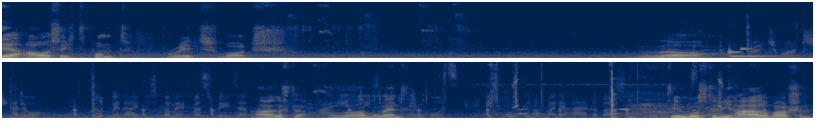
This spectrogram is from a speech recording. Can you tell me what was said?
Der Aussichtspunkt Bridgewatch. So, alles klar. So, Moment. Sie musste die Haare waschen.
